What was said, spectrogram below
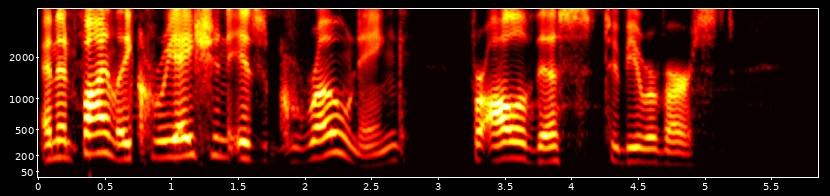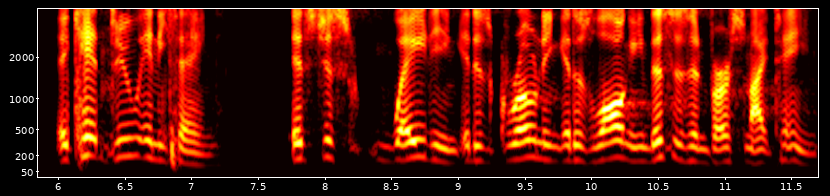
And then finally, creation is groaning for all of this to be reversed. It can't do anything, it's just waiting, it is groaning, it is longing. This is in verse 19.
